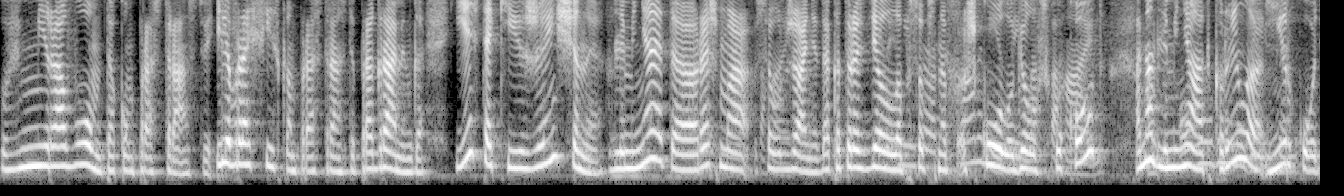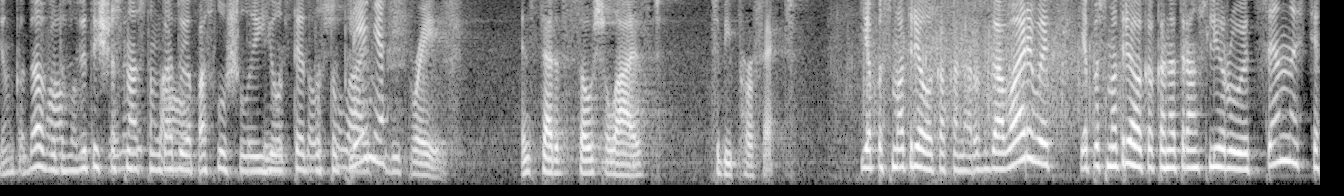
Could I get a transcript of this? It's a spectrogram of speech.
в мировом таком пространстве или в российском пространстве программинга есть такие женщины? Для меня это Решма Сауджани, да, которая сделала, собственно, школу Girls Who Code. Она для меня открыла мир кодинга. Да. Вот в 2016 году я послушала ее TED-выступление. Instead of socialized to be perfect. Я посмотрела, как она разговаривает, я посмотрела, как она транслирует ценности,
